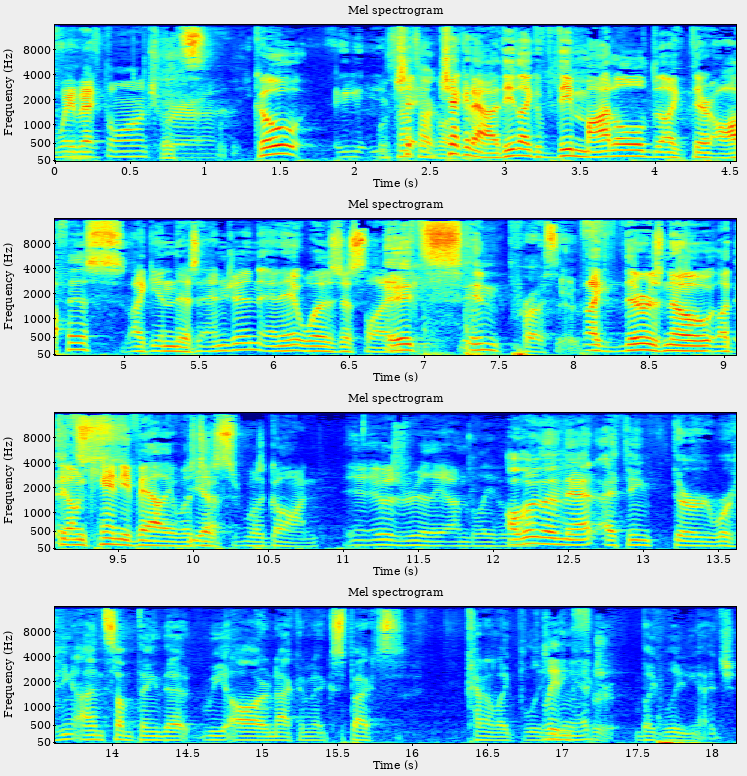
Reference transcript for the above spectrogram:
Way back to the launch. Where, Let's- uh, go not check, talk it out. They like they modeled like their office like in this engine, and it was just like it's impressive. like there was no like the It's- uncanny valley was yeah. just was gone. It, it was really unbelievable. Other than that, I think they're working on something that we all are not going to expect. Kind of like bleeding, Bleeding edge? through, like bleeding edge.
